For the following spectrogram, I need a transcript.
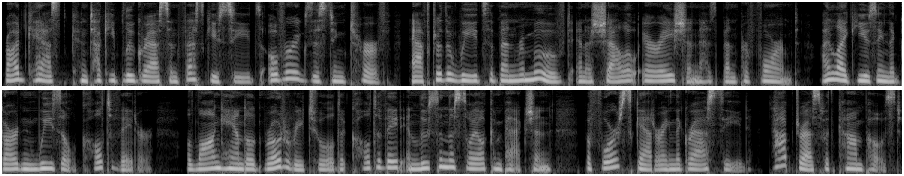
Broadcast Kentucky bluegrass and fescue seeds over existing turf after the weeds have been removed and a shallow aeration has been performed. I like using the Garden Weasel cultivator, a long handled rotary tool to cultivate and loosen the soil compaction before scattering the grass seed. Top dress with compost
